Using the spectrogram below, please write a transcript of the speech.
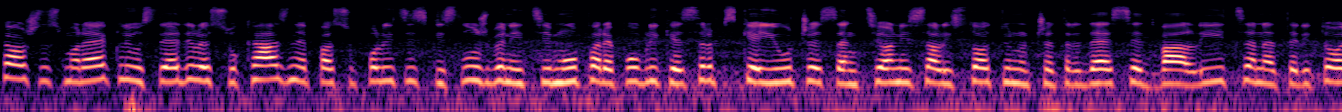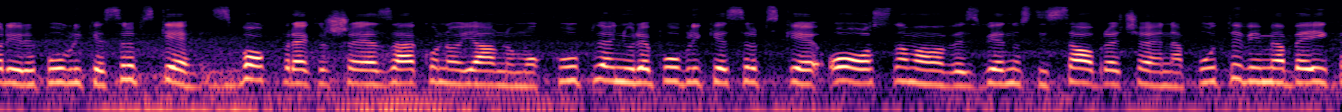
Kao što smo rekli, usredile su kazne, pa su policijski službenici MUPA Republike Srpske juče sankcionisali 142 lica na teritoriji Republike Srpske zbog prekršaja zakona o javnom okupljanju Republike Srpske, o osnovama bezbjednosti saobraćaja na putevima BiH,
